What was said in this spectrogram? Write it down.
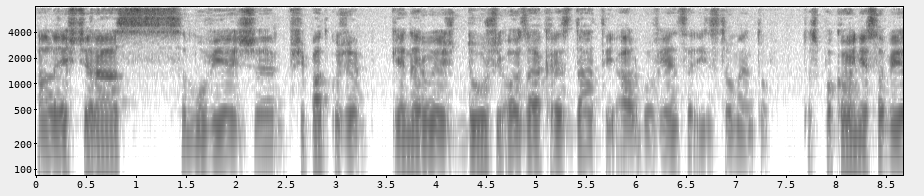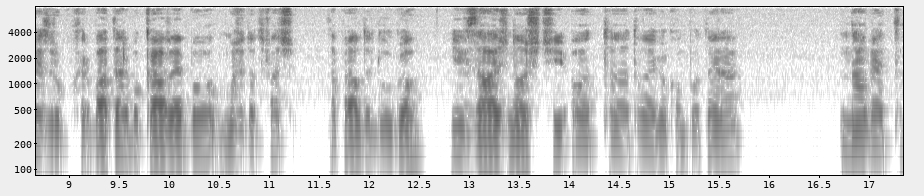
Ale jeszcze raz mówię, że w przypadku, że generujesz duży zakres daty albo więcej instrumentów, to spokojnie sobie zrób herbatę albo kawę, bo może to trwać naprawdę długo i w zależności od Twojego komputera nawet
